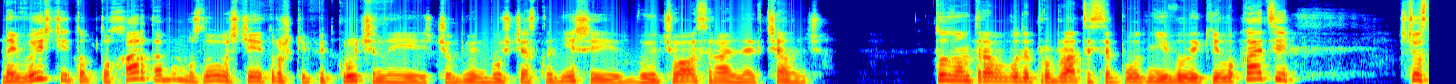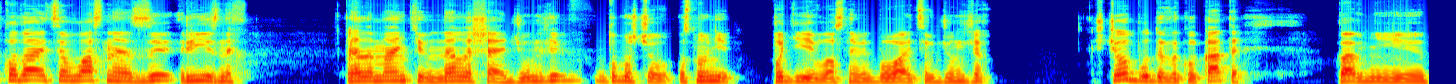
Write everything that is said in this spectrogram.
найвищий, тобто хард, або, можливо, ще й трошки підкручений, щоб він був ще складніший і відчувався реально як челендж. Тут вам треба буде пробратися по одній великій локації, що складається, власне, з різних елементів, не лише джунглів, тому що основні події, власне, відбуваються в джунглях, що буде викликати певні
